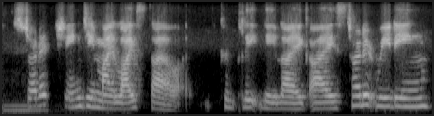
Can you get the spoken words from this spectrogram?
mm. started changing my lifestyle completely. Like I started reading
